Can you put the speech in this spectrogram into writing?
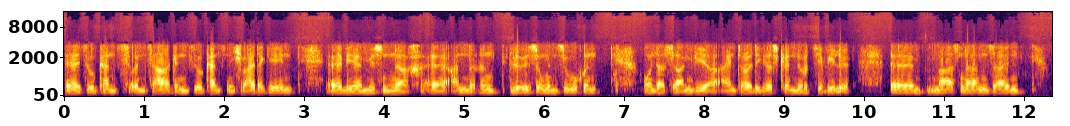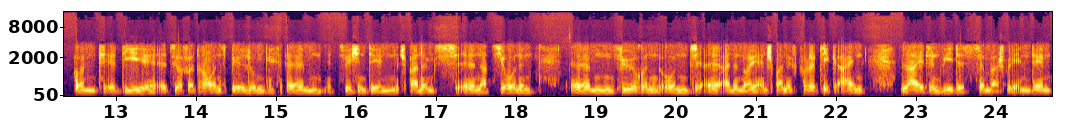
äh, so kann es und sagen, so kann es nicht weitergehen. Äh, wir müssen nach äh, anderen Lösungen suchen. Und das sagen wir eindeutig, das können nur zivile äh, Maßnahmen sein und äh, die äh, zur Vertrauensbildung ähm, zwischen den Spannungsnationen ähm, führen und äh, eine neue Entspannungspolitik einleiten, wie das zum Beispiel in den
